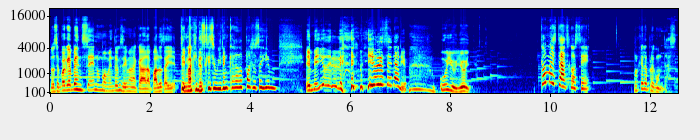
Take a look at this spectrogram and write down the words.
No sé por qué pensé en un momento que se iban a cagar a palos ahí. ¿Te imaginas que se hubieran cagado a palos ahí en, en, medio, del, en medio del escenario? Uy, uy, uy. ¿Cómo estás, José? ¿Por qué lo preguntas?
